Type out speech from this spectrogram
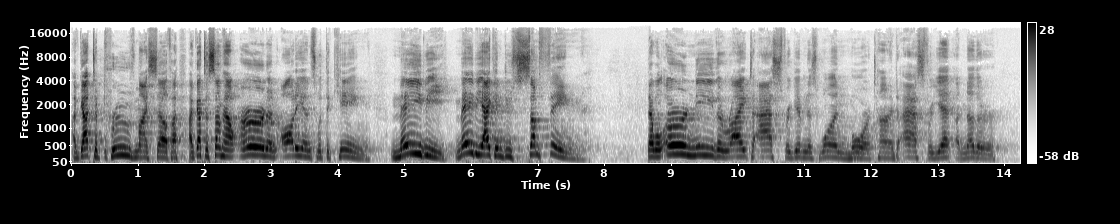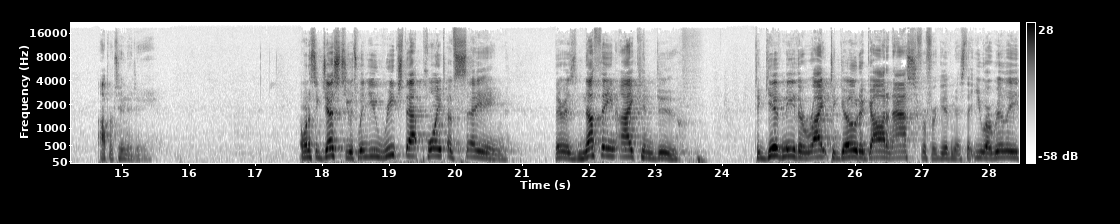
I've got to prove myself. I, I've got to somehow earn an audience with the king. Maybe, maybe I can do something that will earn me the right to ask forgiveness one more time, to ask for yet another opportunity. I want to suggest to you it's when you reach that point of saying, There is nothing I can do to give me the right to go to God and ask for forgiveness, that you are really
